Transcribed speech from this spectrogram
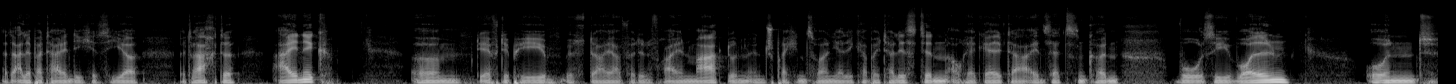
also alle Parteien, die ich jetzt hier betrachte, einig. Ähm, die FDP ist da ja für den freien Markt und entsprechend sollen ja die Kapitalistinnen auch ihr Geld da einsetzen können, wo sie wollen. Und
